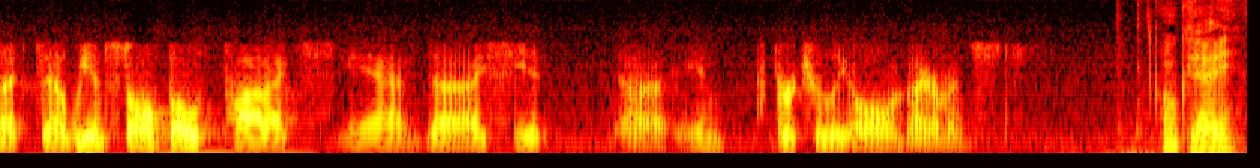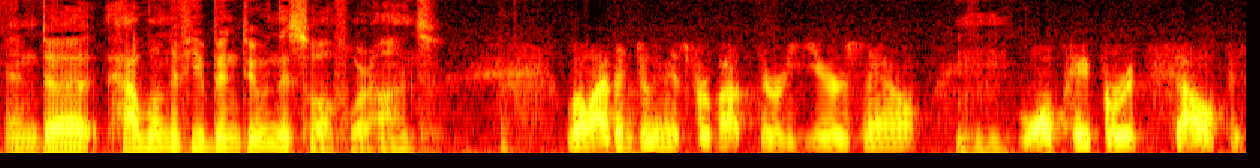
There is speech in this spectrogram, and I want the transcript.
But uh, we install both products, and uh, I see it uh, in virtually all environments. Okay, and uh, how long have you been doing this all for, Hans? Well, I've been doing this for about 30 years now. Mm-hmm. Wallpaper itself has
